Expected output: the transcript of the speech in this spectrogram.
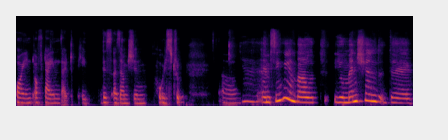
point of time that hey, this assumption holds true. Uh, yeah i'm thinking about you mentioned the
